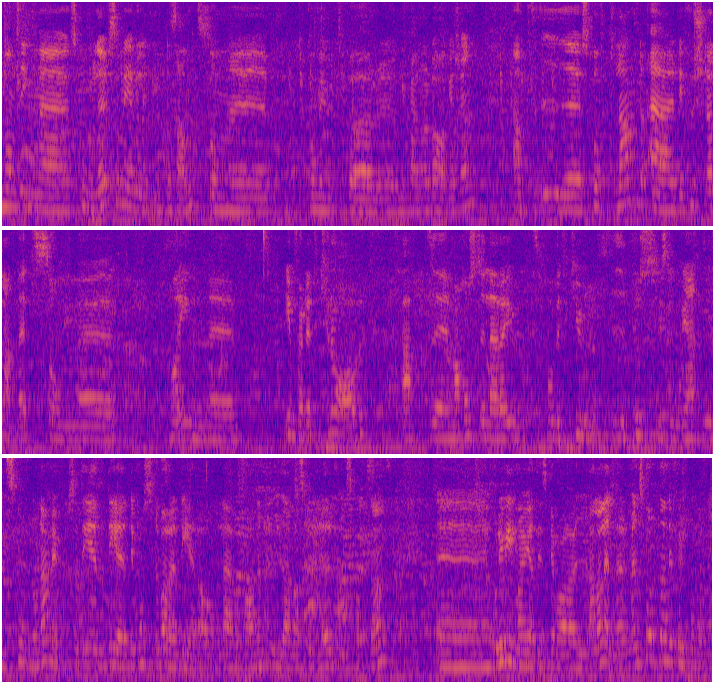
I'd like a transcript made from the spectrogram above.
någonting med skolor som är väldigt intressant som eh, kom ut för ungefär några dagar sedan. Att i eh, Skottland är det första landet som eh, har in, eh, infört ett krav att man måste lära ut HBTQI plus historia i skolorna nu. Så det, är en del, det måste vara en del av läroplanen i alla skolor i Skottland. Eh, och det vill man ju att det ska vara i alla länder. Men Skottland är först på bollen.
